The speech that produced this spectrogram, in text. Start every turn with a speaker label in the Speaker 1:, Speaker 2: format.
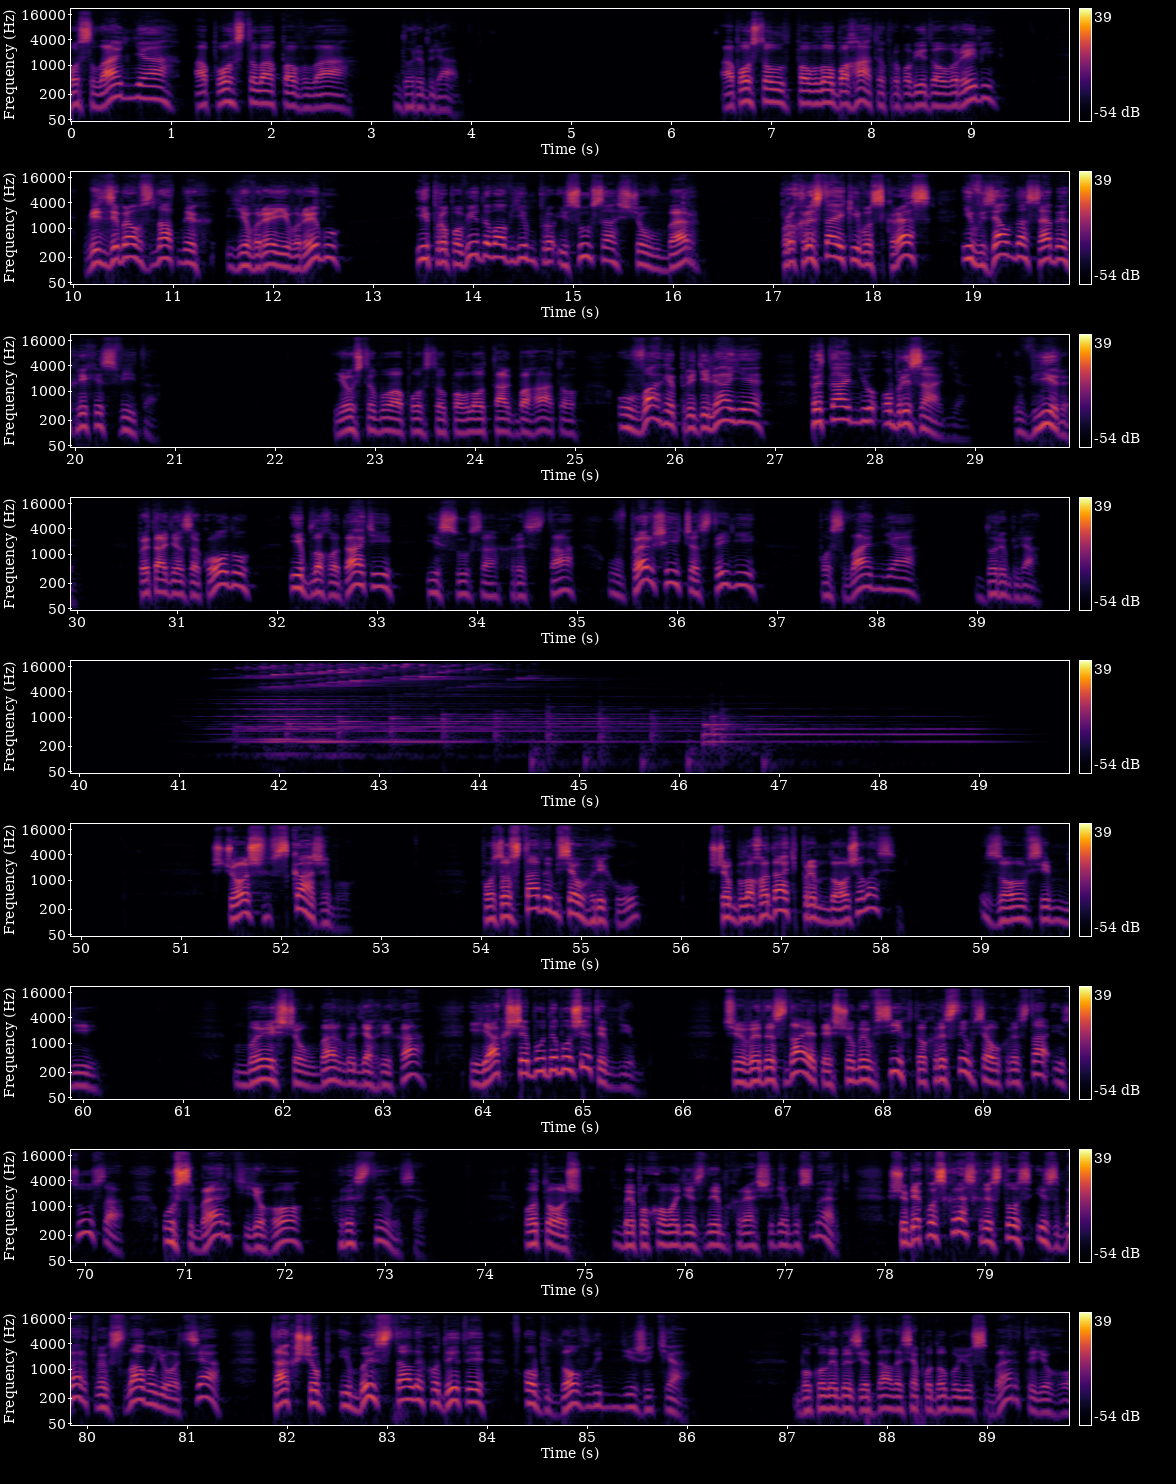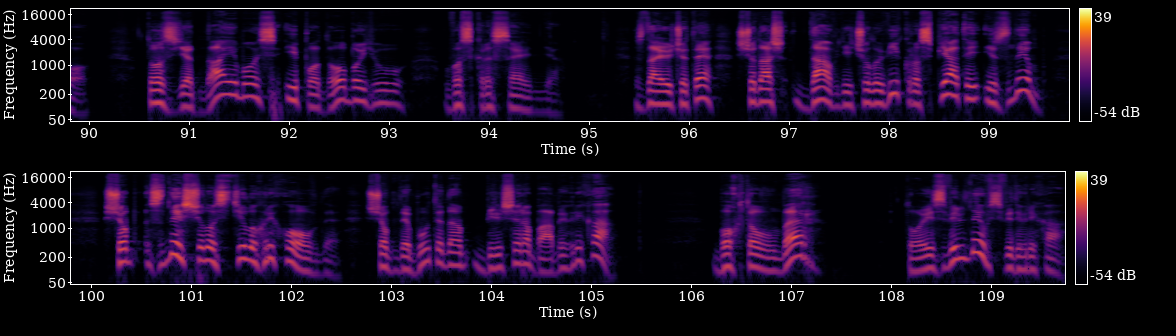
Speaker 1: Послання апостола Павла до римлян. Апостол Павло багато проповідував в Римі. Він зібрав знатних євреїв Риму і проповідував їм про Ісуса, що вмер, про Христа, який воскрес, і взяв на себе гріхи світа. І ось тому апостол Павло так багато уваги приділяє питанню обрізання, віри, питання закону і благодаті Ісуса Христа у першій частині послання до римлян. Що ж скажемо? Позостанемося в гріху, щоб благодать примножилась? Зовсім ні. Ми, що вмерли для гріха, як ще будемо жити в нім? Чи ви не знаєте, що ми всі, хто хрестився у Христа Ісуса, у смерть Його хрестилися? Отож, ми поховані з Ним хрещенням у смерть, щоб як воскрес Христос із мертвих славою Отця, так щоб і ми стали ходити в обновленні життя. Бо коли ми з'єдналися подобою смерти Його, то з'єднаємось і подобою Воскресення. Знаючи те, що наш давній чоловік розп'ятий із ним, щоб знищилось тіло гріховне, щоб не бути нам більше рабами гріха. Бо хто вмер, той звільнився від гріха.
